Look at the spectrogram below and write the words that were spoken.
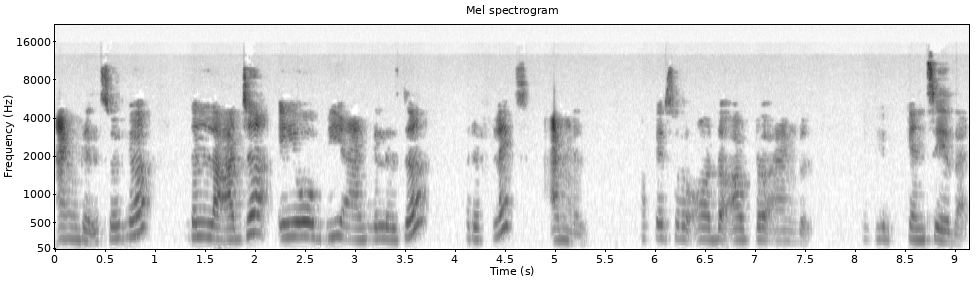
angle. So here the larger AOB angle is the reflex angle. Okay, so or the outer angle, you can say that.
